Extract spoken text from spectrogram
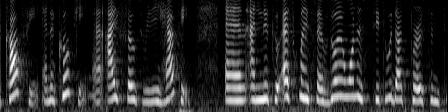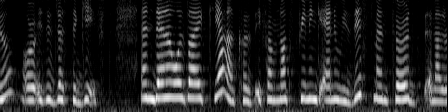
a coffee and a cookie and i felt really happy. And i needed to ask myself do i want to sit with that person too or is it just a gift? And then i was like yeah because if i'm not feeling any resistance towards another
